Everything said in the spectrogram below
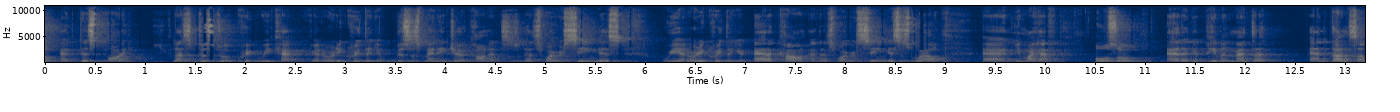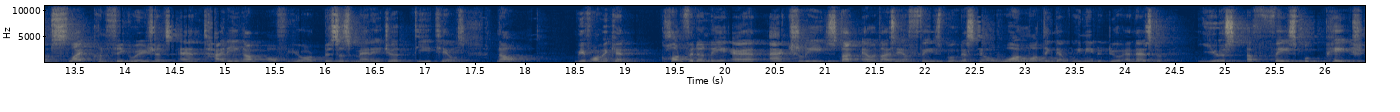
So at this point, let's just do a quick recap. You had already created your business manager account, and that's why we're seeing this. We had already created your ad account, and that's why we're seeing this as well. And you might have also added your payment method and done some slight configurations and tidying up of your business manager details. Now, before we can confidently and actually start advertising on Facebook, there's still one more thing that we need to do, and that's to use a Facebook page.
